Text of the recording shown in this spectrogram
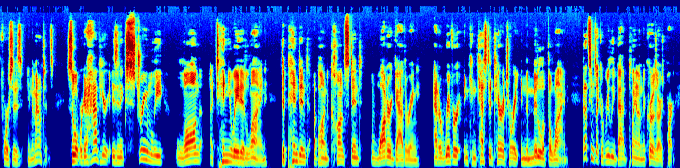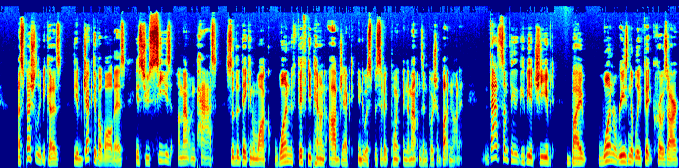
forces in the mountains. So what we're going to have here is an extremely long, attenuated line dependent upon constant water gathering at a river in contested territory in the middle of the line. That seems like a really bad plan on the Crozar's part, especially because the objective of all this is to seize a mountain pass so that they can walk one 50 pound object into a specific point in the mountains and push a button on it. That's something that could be achieved by one reasonably fit Crozar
